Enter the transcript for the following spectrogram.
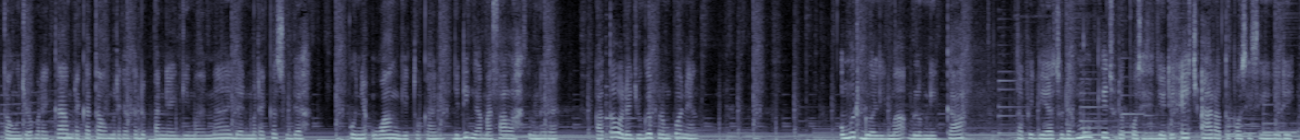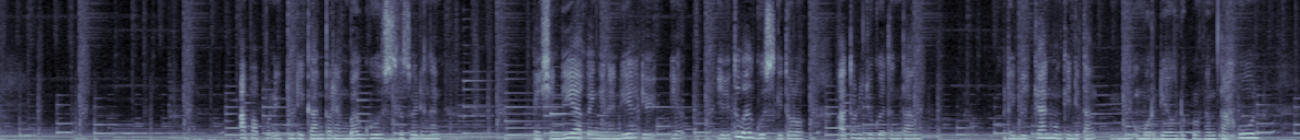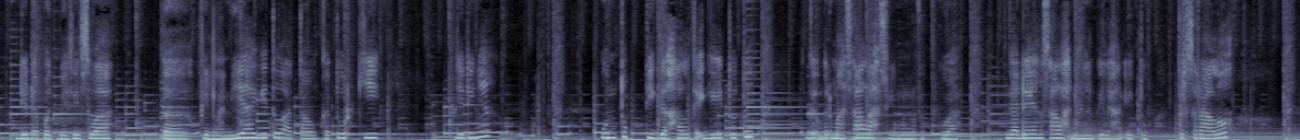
tanggung jawab mereka mereka tahu mereka ke depannya gimana dan mereka sudah punya uang gitu kan. Jadi nggak masalah sebenarnya. Atau ada juga perempuan yang umur 25 belum nikah tapi dia sudah mungkin sudah posisi jadi HR atau posisinya jadi apa pun itu di kantor yang bagus sesuai dengan passion dia keinginan dia ya, ya, ya itu bagus gitu loh. Atau juga tentang pendidikan mungkin di, di umur dia 26 tahun dia dapat beasiswa ke Finlandia gitu atau ke Turki. Jadinya untuk tiga hal kayak gitu tuh gak bermasalah sih menurut gua. Gak ada yang salah dengan pilihan itu. Terserah lo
